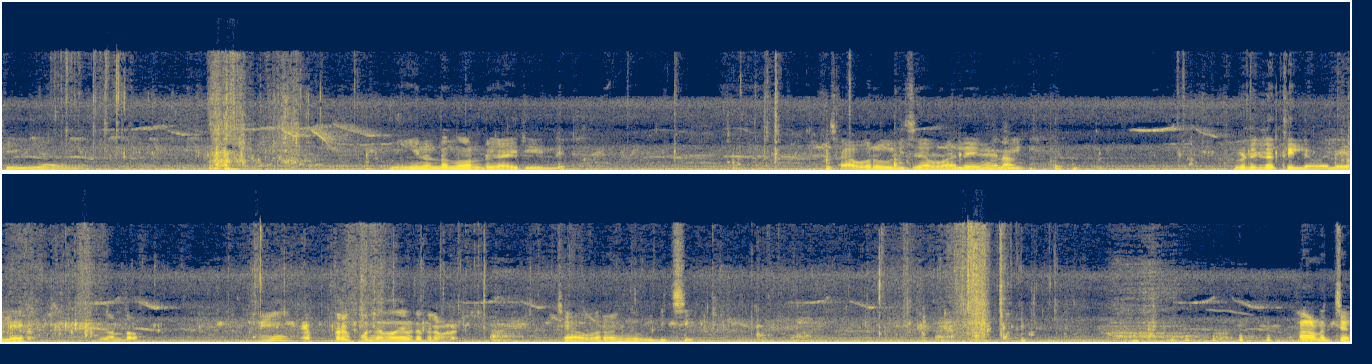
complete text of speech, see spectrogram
ചെയ്യാതെ മീനുണ്ടെന്ന് പറഞ്ഞിട്ട് കാര്യമില്ല. ചവറ് പിടിച്ചാൽ വലയും പോയി. ഇവിടെ ഇടത്തില്ല വലയല്ലേ അല്ലേ? കണ്ടോ നീ എത്ര പുല്ലെന്ന് ഇടത്തില്ല ഇവിടെ? ചവറങ്ങ് പിടിച്ച്. അടച്ചോ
